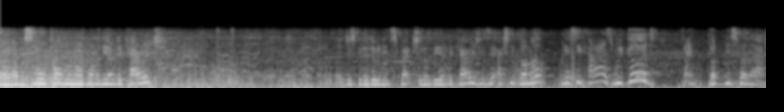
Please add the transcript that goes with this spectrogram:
So I have a small problem with one of the undercarriage. So just going to do an inspection of the undercarriage. Has it actually gone up? Yes, it has. We're good. Thank goodness for that.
